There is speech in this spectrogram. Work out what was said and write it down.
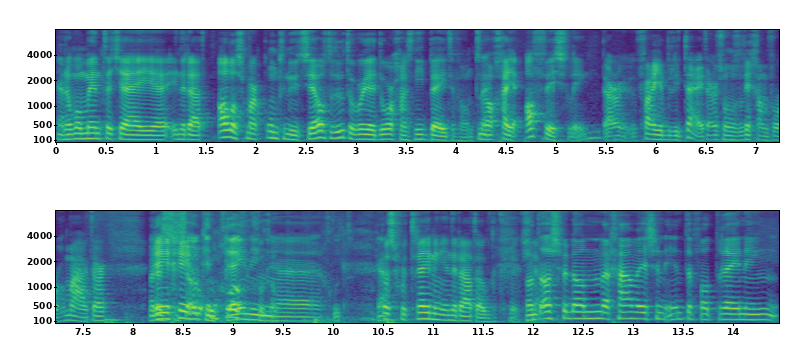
En op het moment dat jij eh, inderdaad alles maar continu hetzelfde doet, dan word je doorgaans niet beter van. Terwijl ga je afwisseling, daar variabiliteit, daar is ons lichaam voor gemaakt. Daar Maar dat is dus reageren ook in training goed eh, goed. Ja. Dat is voor training inderdaad ook de crux. Want als we dan, dan gaan we eens een intervaltraining.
